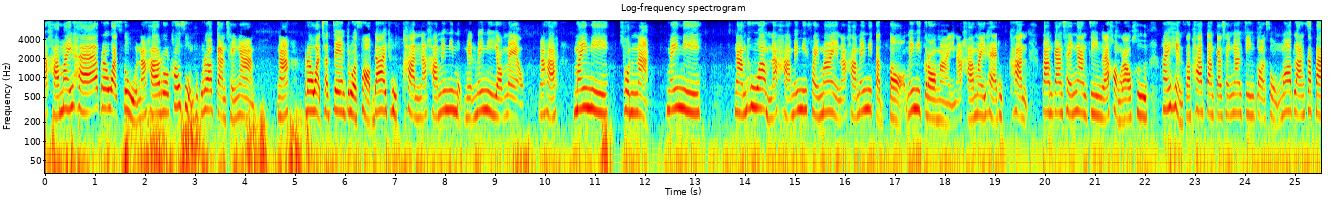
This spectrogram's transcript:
นะคะ ไม่แท้ประวัติศูนย์นะคะ รถเข้าศูนย์ทุกรอบการใช้งานนะ ประวัติชัดเจนตรวจสอบได้ทุกคันนะคะ ไม่มีหมกเม็ดไม่มีย้อมแมวนะคะ ไม่มีชนหนัก ไม่มีน้ำท่วมนะคะ ไม่มีไฟไหม้นะคะ ไม่มีตัดต่อ ไม่มีกรอไม้นะคะ ไม่แท้ทุกคัน ตามการใช้งานจริงและของเราคือ ให้เห็นสภาพตามการใช้งานจริงก่อนส่งมอบล้างสปา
